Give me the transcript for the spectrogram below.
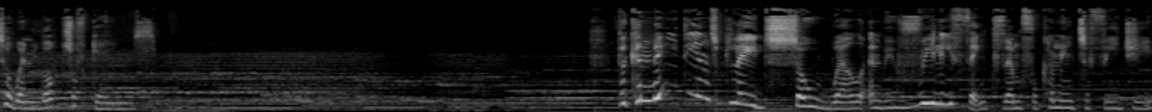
to win lots of games. The Canadians played so well, and we really thank them for coming to Fiji.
